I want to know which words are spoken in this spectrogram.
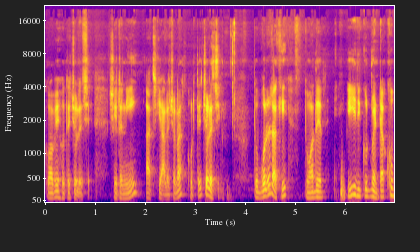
কবে হতে চলেছে সেটা নিয়েই আজকে আলোচনা করতে চলেছি। তো বলে রাখি, তোমাদের এই রিক্রুটমেন্টটা খুব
